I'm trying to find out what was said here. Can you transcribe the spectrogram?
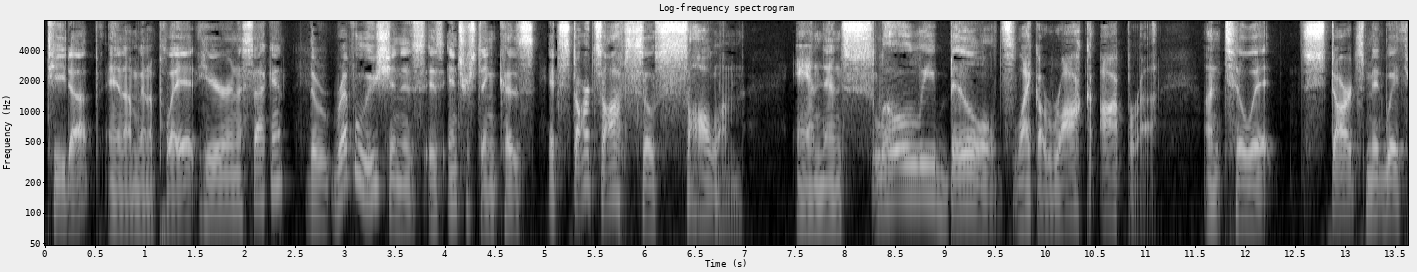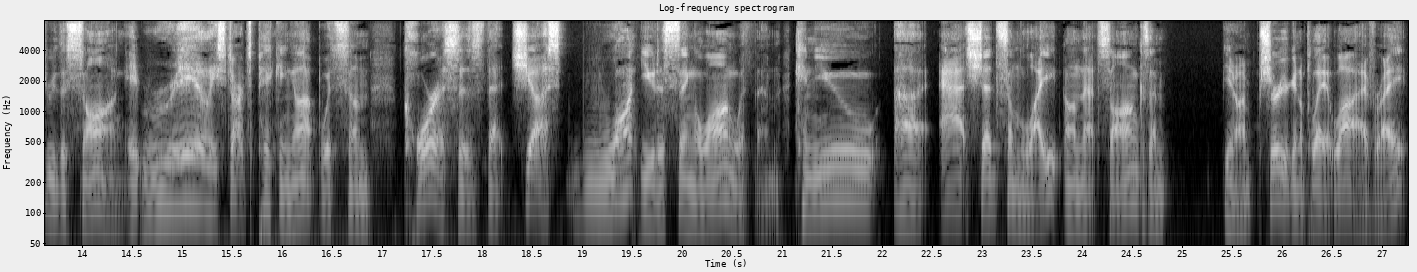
teed up and I'm going to play it here in a second. The revolution is, is interesting because it starts off so solemn and then slowly builds like a rock opera until it starts midway through the song. It really starts picking up with some choruses that just want you to sing along with them. Can you uh, add, shed some light on that song? Because I'm, you know, I'm sure you're going to play it live, right?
